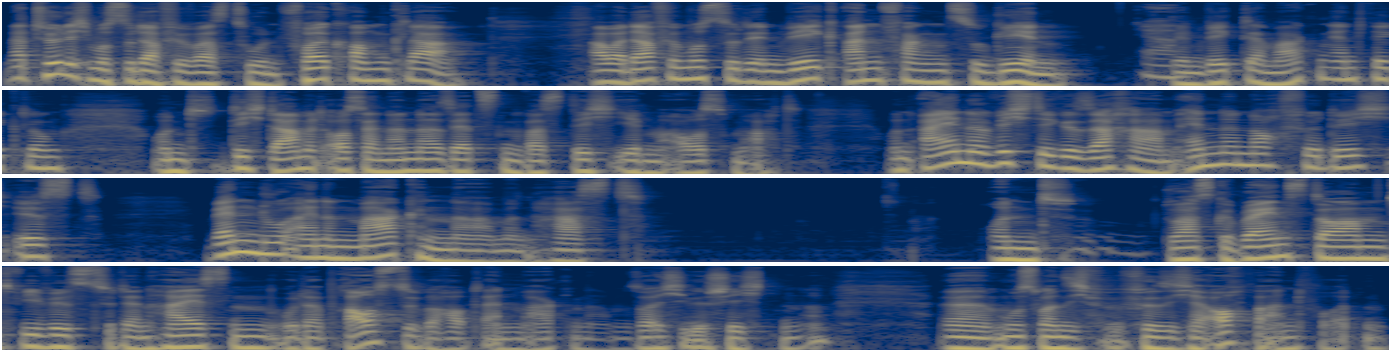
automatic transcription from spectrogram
Natürlich musst du dafür was tun, vollkommen klar. Aber dafür musst du den Weg anfangen zu gehen. Ja. Den Weg der Markenentwicklung und dich damit auseinandersetzen, was dich eben ausmacht. Und eine wichtige Sache am Ende noch für dich ist, wenn du einen Markennamen hast und du hast gebrainstormt, wie willst du denn heißen oder brauchst du überhaupt einen Markennamen? Solche Geschichten ne? äh, muss man sich für, für sich ja auch beantworten.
